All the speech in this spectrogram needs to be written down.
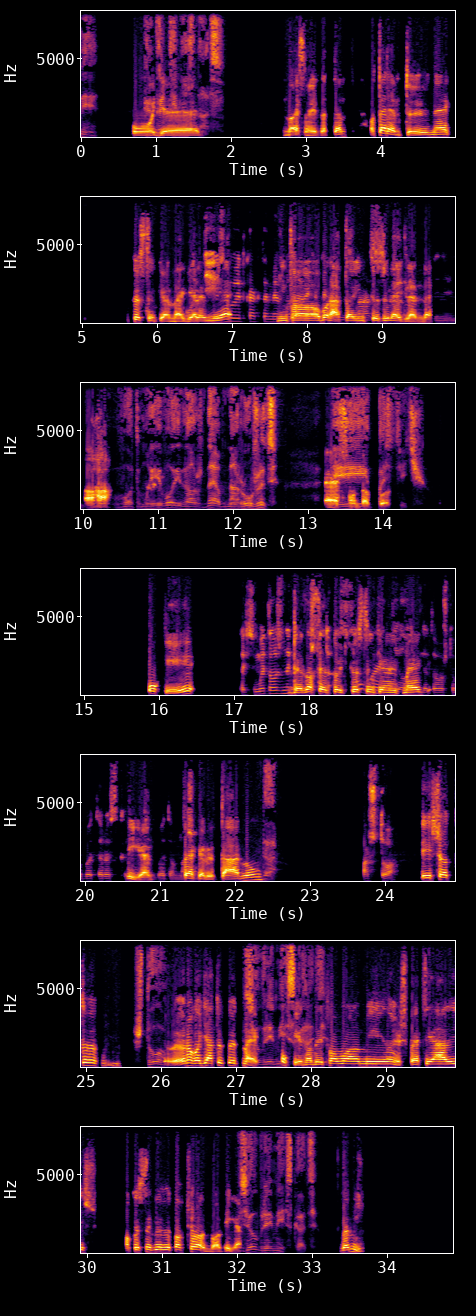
hogy na ezt nem értettem, a teremtőnek köztünk kell megjelennie, mintha a barátaink közül egy lenne. Aha. Ezt mondta. Oké, okay, de ez azt jelenti, hogy köztünk jelenik meg, igen, fel kell őt tárnunk, és ott ragadjátok őt meg. Oké, okay, na de itt van valami nagyon speciális a köztünk lévő kapcsolatban? Igen. De mi?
